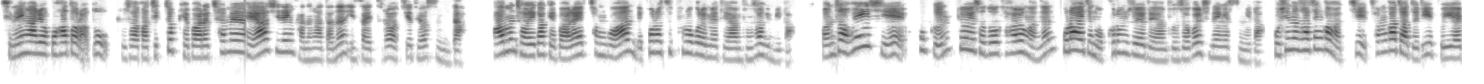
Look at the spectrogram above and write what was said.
진행하려고 하더라도 교사가 직접 개발에 참여해야 실행 가능하다는 인사이트를 얻게 되었습니다. 다음은 저희가 개발에 참고한 레퍼런스 프로그램에 대한 분석입니다. 먼저 회의 시에 혹은 학교에서도 사용하는 호라이즌 워크룸즈에 대한 분석을 진행했습니다. 보시는 사진과 같이 참가자들이 VR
